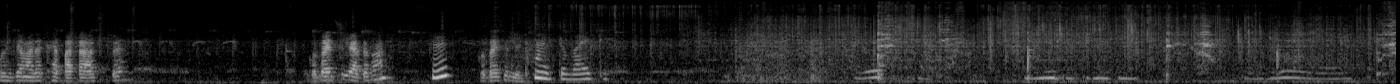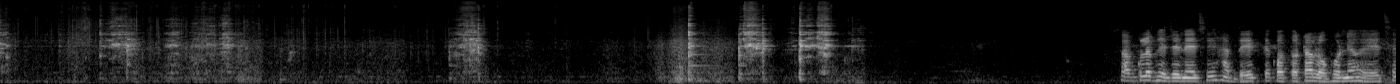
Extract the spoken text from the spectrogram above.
ওই যে আমাদের খেপাটা আসছে। কোথায় ছিলি এতক্ষণ? হুম? কোথায় ছিলি? সবগুলো ভেজে নিয়েছি। আর দেখতে কতটা লোভনীয় হয়েছে।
